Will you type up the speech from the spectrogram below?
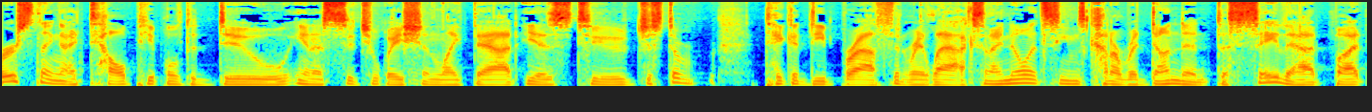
first thing I tell people to do in a situation like that is to just to take a deep breath and relax. And I know it seems kind of redundant to say that, but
